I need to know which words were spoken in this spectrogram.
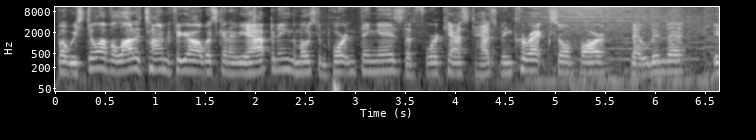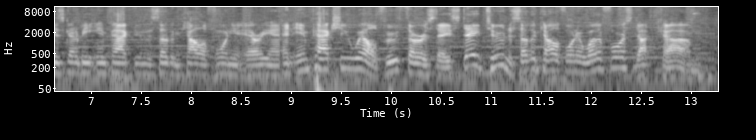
but we still have a lot of time to figure out what's going to be happening. The most important thing is the forecast has been correct so far that Linda is going to be impacting the Southern California area, and impact she will through Thursday. Stay tuned to SouthernCaliforniaWeatherForce.com.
